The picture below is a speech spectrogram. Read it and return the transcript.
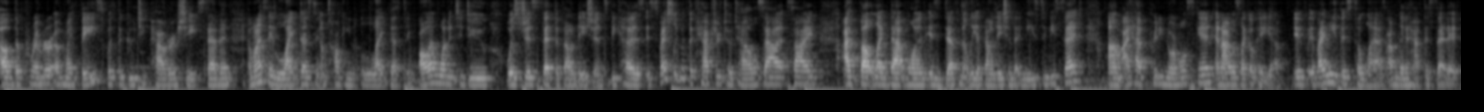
of the perimeter of my face with the Gucci powder shade 7. And when I say light dusting, I'm talking light dusting. All I wanted to do was just set the foundations because especially with the Capture Totale side, I felt like that one is definitely a foundation that needs to be set. Um, I have pretty normal skin and I was like, okay, yeah, if, if I need this to last, I'm gonna have to set it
